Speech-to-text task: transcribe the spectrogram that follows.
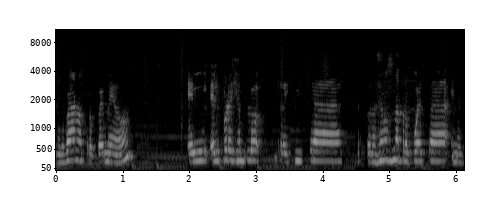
nuestro PMO. Él, él, por ejemplo, registra, cuando hacemos una propuesta y nos,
